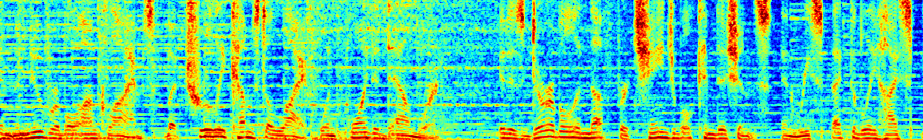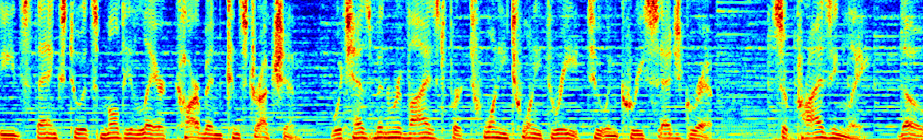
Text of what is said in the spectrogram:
and maneuverable on climbs, but truly comes to life when pointed downward. It is durable enough for changeable conditions and respectably high speeds thanks to its multi-layer carbon construction which has been revised for 2023 to increase edge grip. Surprisingly, though,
